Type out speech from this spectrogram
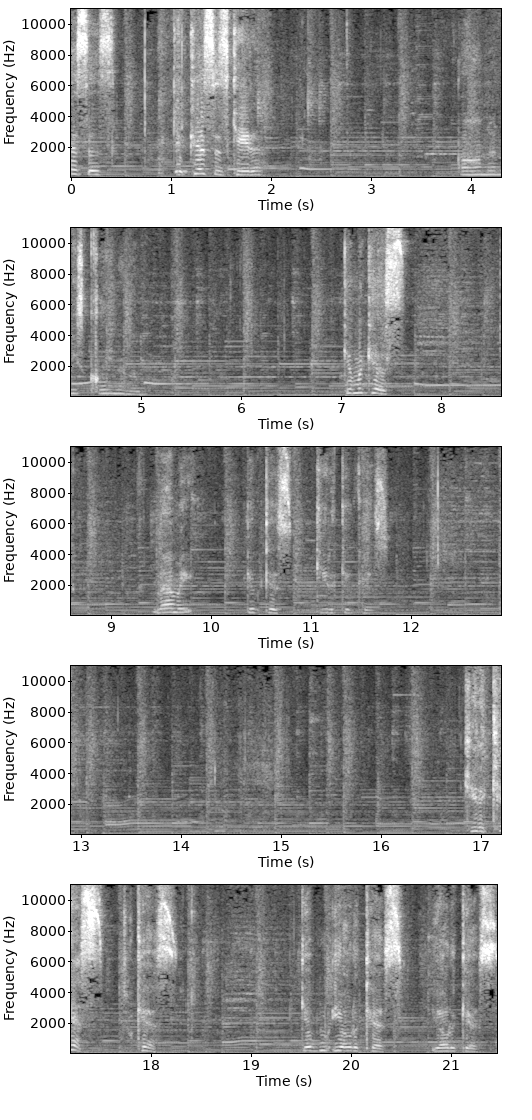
kisses. Give kisses, Kita. Oh, Mommy's cleaning them. Give him a kiss. Memmy, give a kiss. Kita, give a kiss. Kita, kiss. Kiss. Give Yoda a kiss. Yoda a kiss.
